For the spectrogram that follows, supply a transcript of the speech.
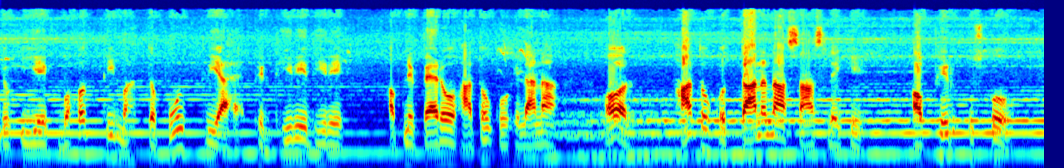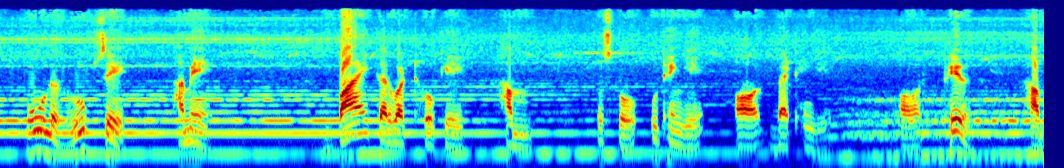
क्योंकि ये एक बहुत ही महत्वपूर्ण क्रिया है। फिर धीरे धीरे अपने पैरों, हाथों को हिलाना और हाथों को तानना सांस लेके और फिर उसको पूर्ण रूप से हमें बाएँ करवट होके हम उसको उठेंगे और बैठेंगे और फिर हम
